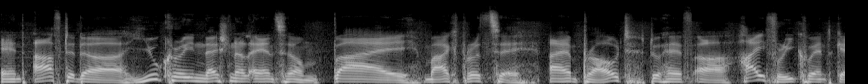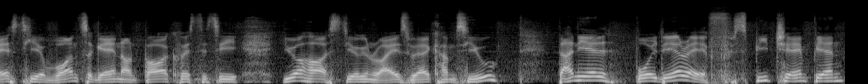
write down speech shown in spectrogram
And after the Ukraine national anthem by Mark Brutze, I am proud to have a high frequent guest here once again on PowerQuest see Your host, Jürgen Reis, welcomes you. Daniel Boldyrev, speed champion.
